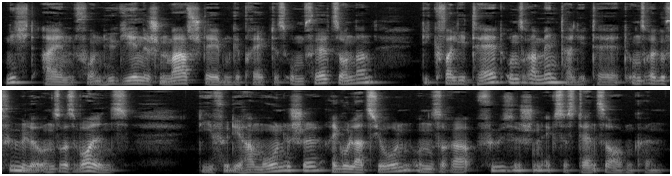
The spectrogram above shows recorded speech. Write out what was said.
nicht ein von hygienischen Maßstäben geprägtes Umfeld, sondern die Qualität unserer Mentalität, unserer Gefühle, unseres Wollens, die für die harmonische Regulation unserer physischen Existenz sorgen können.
